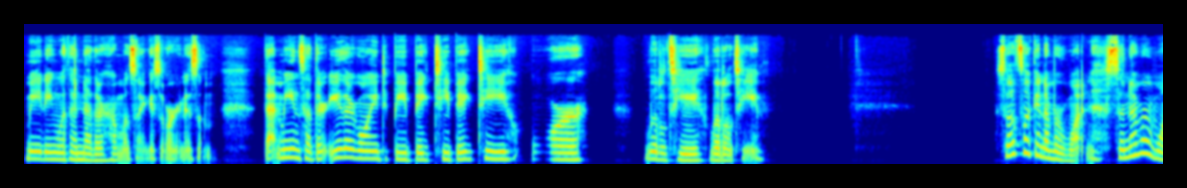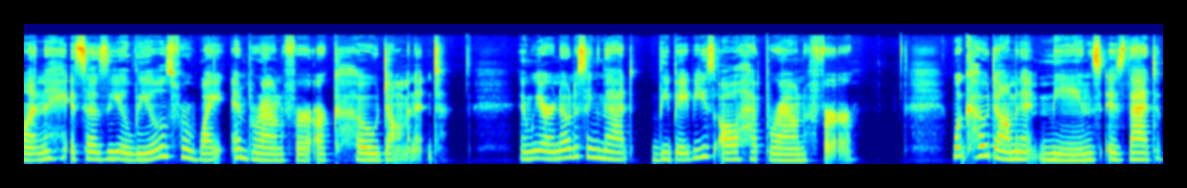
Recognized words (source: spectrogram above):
mating with another homozygous organism. That means that they're either going to be big T, big T, or little t, little t. So let's look at number one. So, number one, it says the alleles for white and brown fur are co dominant. And we are noticing that the babies all have brown fur. What codominant means is that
